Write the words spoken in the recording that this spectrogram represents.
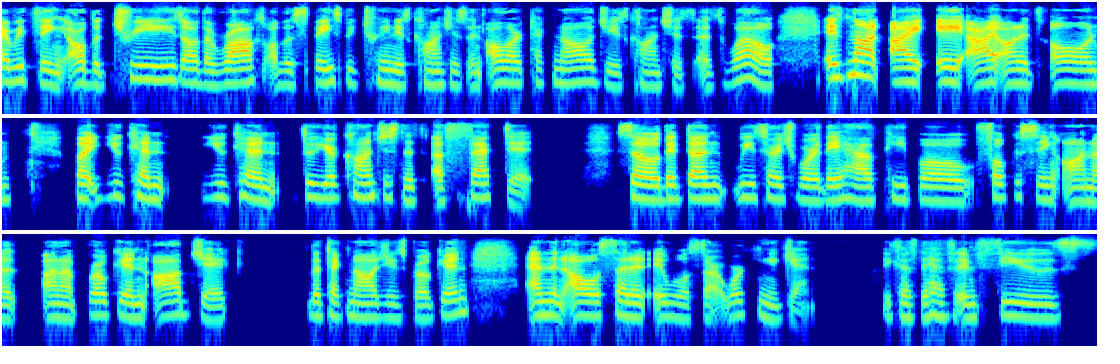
everything all the trees all the rocks all the space between is conscious and all our technology is conscious as well. It's not I, ai on its own but you can you can through your consciousness affect it. So they've done research where they have people focusing on a on a broken object. The technology is broken and then all of a sudden it will start working again because they have infused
